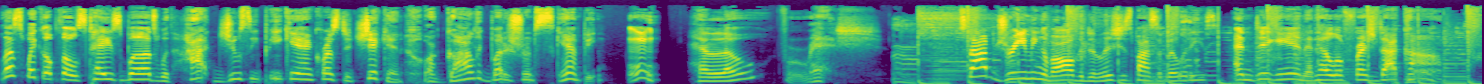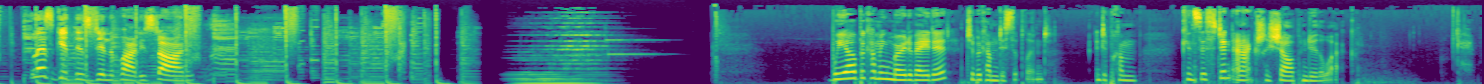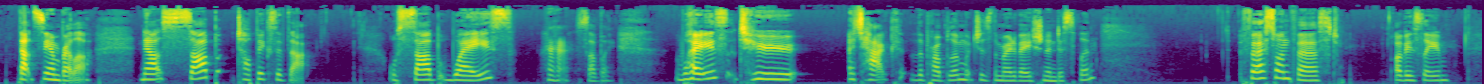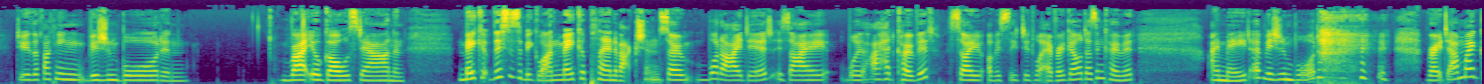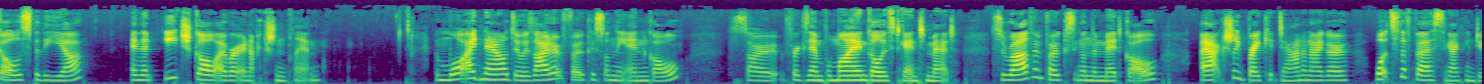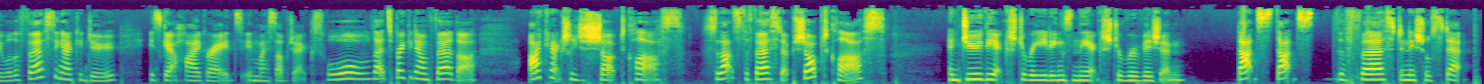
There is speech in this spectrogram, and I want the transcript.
Let's wake up those taste buds with hot, juicy pecan-crusted chicken or garlic butter shrimp scampi. Mm. Hello Fresh. Stop dreaming of all the delicious possibilities and dig in at HelloFresh.com. Let's get this dinner party started. we are becoming motivated to become disciplined and to become consistent and actually show up and do the work. That's the umbrella. Now, subtopics of that, or sub ways, subway, ways to attack the problem, which is the motivation and discipline. First one first, obviously, do the fucking vision board and write your goals down and make this is a big one make a plan of action so what i did is i well, i had covid so i obviously did what every girl does in covid i made a vision board wrote down my goals for the year and then each goal i wrote an action plan and what i'd now do is i don't focus on the end goal so for example my end goal is to get into med so rather than focusing on the med goal i actually break it down and i go what's the first thing I can do? Well, the first thing I can do is get high grades in my subjects. Well, let's break it down further. I can actually just show up to class. So that's the first step. Show up to class and do the extra readings and the extra revision. That's that's the first initial step.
